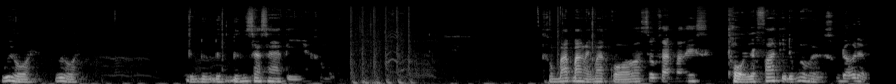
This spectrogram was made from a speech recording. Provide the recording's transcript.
Úi rồi, úi rồi Đừng, đừng, đứng đứng xa xa tí nhé Không, không bắt băng này mà có sốc săn băng thổi cho phát thì đúng rồi không đỡ được.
